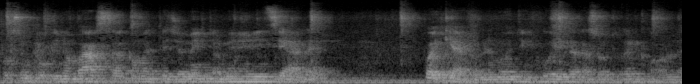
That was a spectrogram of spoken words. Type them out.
forse un pochino bassa come atteggiamento almeno iniziale. Poi è chiaro, nel momento in cui è andata sotto del gol,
